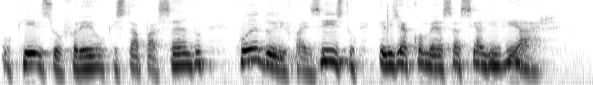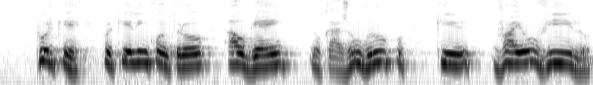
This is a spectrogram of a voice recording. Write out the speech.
o que ele sofreu, o que está passando. Quando ele faz isto, ele já começa a se aliviar. Por quê? Porque ele encontrou alguém, no caso um grupo, que vai ouvi-lo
